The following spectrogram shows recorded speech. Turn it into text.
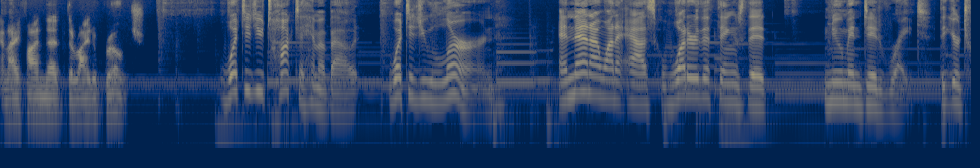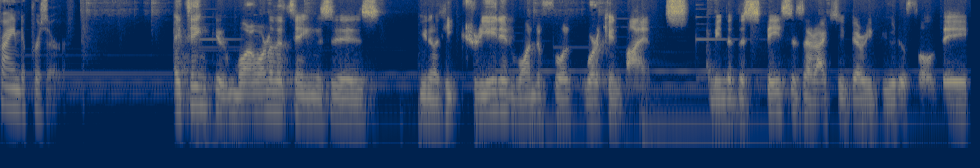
and I find that the right approach. What did you talk to him about? What did you learn? And then I want to ask what are the things that Neumann did right that you're trying to preserve? I think one of the things is, you know, he created wonderful work environments. I mean, the, the spaces are actually very beautiful. They,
